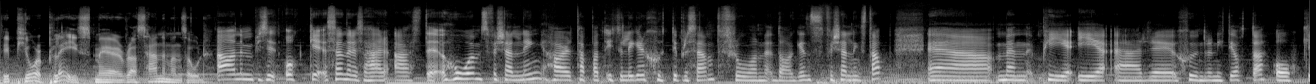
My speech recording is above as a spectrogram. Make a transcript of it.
Det är pure place med Russ Hannemans ord. Ja, nej, men precis. Och eh, sen är det så här att eh, H&M's försäljning har tappat ytterligare 70 procent från dagens försäljningstapp. Eh, men PE är eh, 798 och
